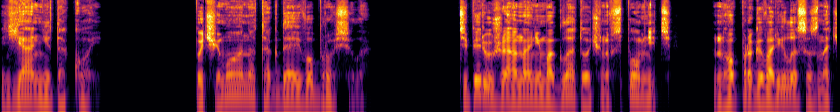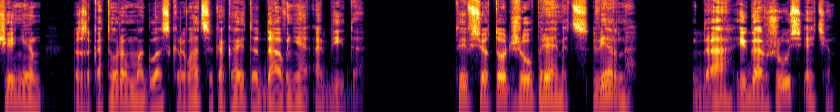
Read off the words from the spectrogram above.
я не такой». Почему она тогда его бросила? Теперь уже она не могла точно вспомнить, но проговорила со значением, за которым могла скрываться какая-то давняя обида. «Ты все тот же упрямец, верно?» «Да, и горжусь этим.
